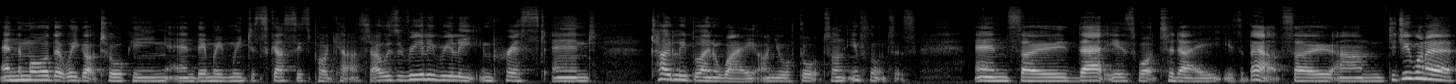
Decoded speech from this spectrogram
and the more that we got talking, and then when we discussed this podcast, I was really, really impressed and totally blown away on your thoughts on influences. And so that is what today is about. So, um, did you want to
